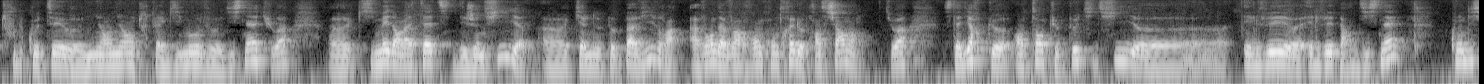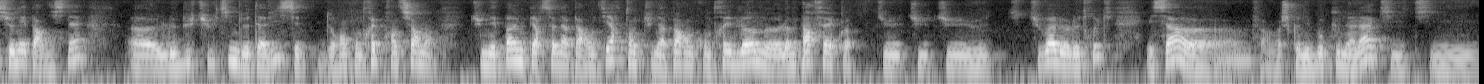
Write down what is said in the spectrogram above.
tout le côté euh, gnangnan, toute la guimauve Disney, tu vois, euh, qui met dans la tête des jeunes filles qu'elles ne peuvent pas vivre avant d'avoir rencontré le prince charmant. Tu vois, c'est-à-dire que en tant que petite fille élevée, élevée par Disney, conditionnée par Disney, le but ultime de ta vie, c'est de rencontrer le prince charmant. Tu n'es pas une personne à part entière tant que tu n'as pas rencontré l'homme, l'homme parfait, quoi. Tu, tu, tu, tu vois le, truc Et ça, euh, enfin, moi je connais beaucoup de nanas qui, qui,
